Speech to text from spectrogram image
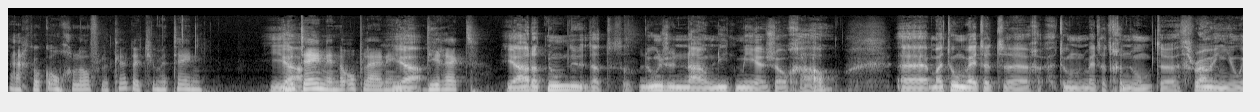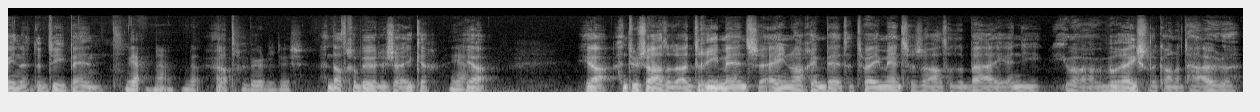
Eigenlijk ook ongelooflijk, hè? Dat je meteen, Ja. meteen in de opleiding Ja. direct... Ja, dat, noemde, dat, dat doen ze nou niet meer zo gauw. Eh, maar toen werd het, eh, toen werd het genoemd eh, throwing you in at the deep end. Ja, nou, dat, Ja. dat gebeurde dus. En dat gebeurde zeker. Ja. Ja. Ja, en toen zaten daar drie mensen. één lag in bed en twee mensen zaten erbij. En die, die waren vreselijk aan het huilen.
